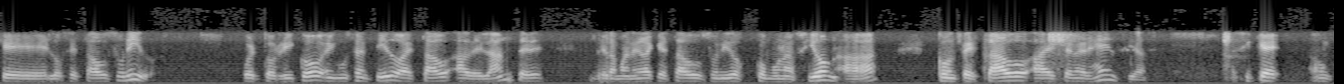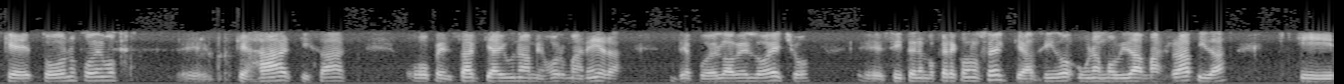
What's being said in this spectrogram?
que los Estados Unidos. Puerto Rico en un sentido ha estado adelante de la manera que Estados Unidos como nación ha contestado a esta emergencia. Así que, aunque todos nos podemos eh, quejar quizás o pensar que hay una mejor manera de poderlo haberlo hecho, eh, sí tenemos que reconocer que ha sido una movida más rápida y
